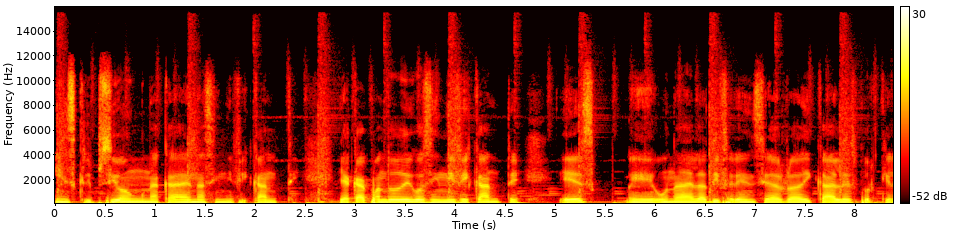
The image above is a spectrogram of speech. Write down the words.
inscripción, una cadena significante. Y acá cuando digo significante es eh, una de las diferencias radicales porque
